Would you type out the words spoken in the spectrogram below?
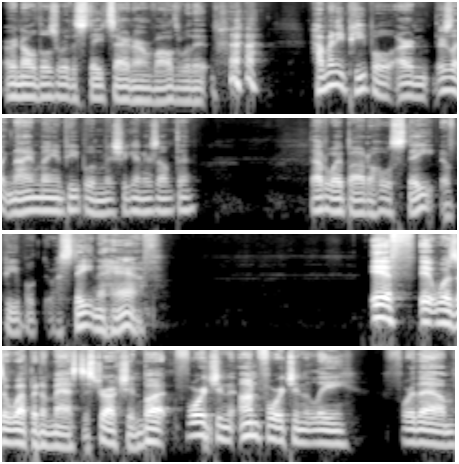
Or no, those were the states that are involved with it. How many people are? There's like nine million people in Michigan or something. That would wipe out a whole state of people, a state and a half. If it was a weapon of mass destruction, but fortunate, unfortunately for them,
